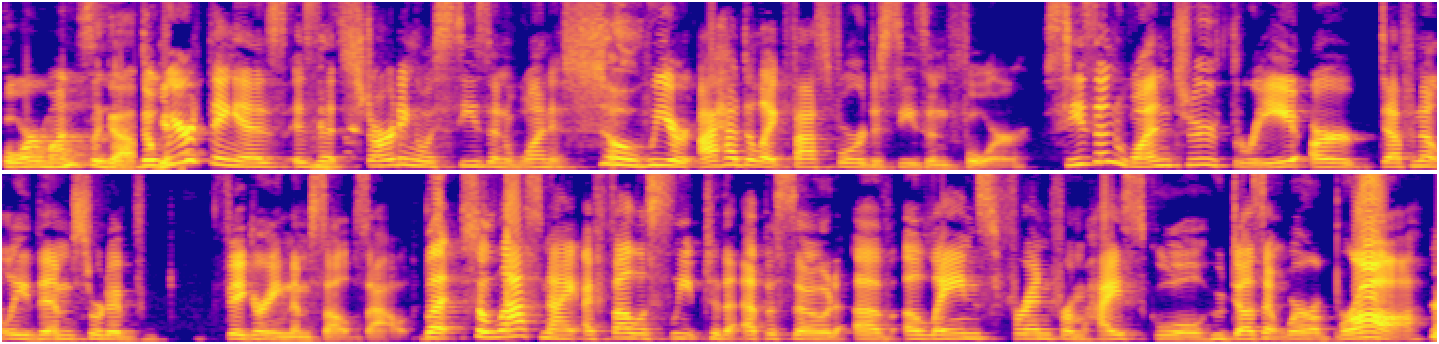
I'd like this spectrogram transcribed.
4 months ago. The weird thing is is that starting with season 1 is so weird. I had to like fast forward to season 4. Season 1 through 3 are definitely them sort of figuring themselves out. But so last night I fell asleep to the episode of Elaine's friend from high school who doesn't wear a bra.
